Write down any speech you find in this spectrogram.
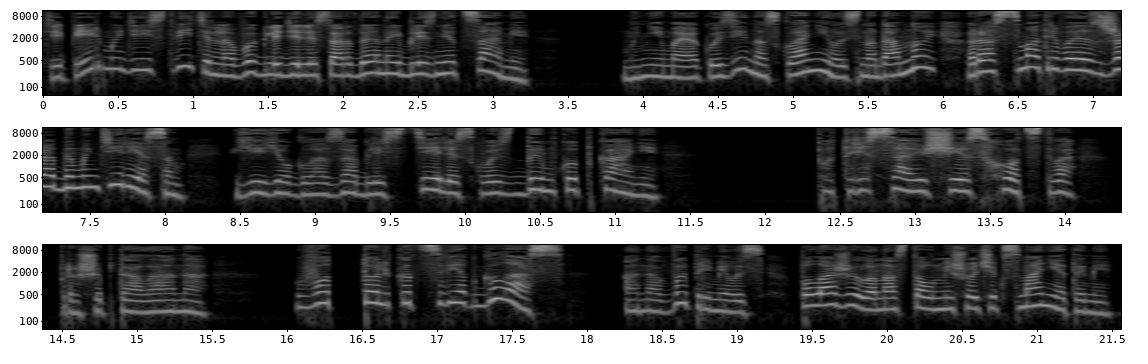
Теперь мы действительно выглядели с Орденой близнецами. Мнимая кузина склонилась надо мной, рассматривая с жадным интересом. Ее глаза блестели сквозь дымку ткани. «Потрясающее сходство!» — прошептала она. «Вот только цвет глаз!» Она выпрямилась, положила на стол мешочек с монетами.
